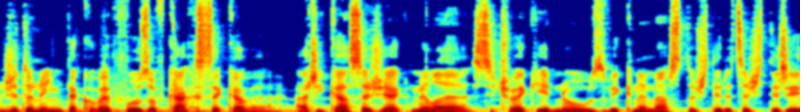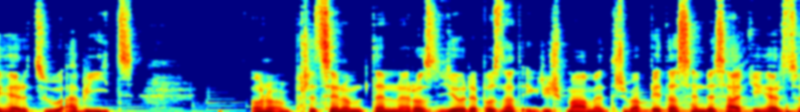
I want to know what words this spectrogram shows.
Že to není takové v vozovkách sekavé. A říká se, že jakmile si člověk jednou zvykne na 144 Hz a víc, ono přece jenom ten rozdíl jde poznat, i když máme třeba 75 Hz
